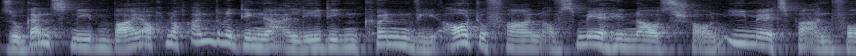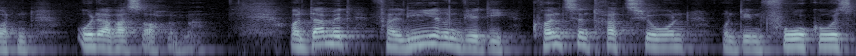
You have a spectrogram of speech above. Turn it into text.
so ganz nebenbei auch noch andere Dinge erledigen können, wie Autofahren, aufs Meer hinausschauen, E-Mails beantworten oder was auch immer. Und damit verlieren wir die Konzentration und den Fokus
